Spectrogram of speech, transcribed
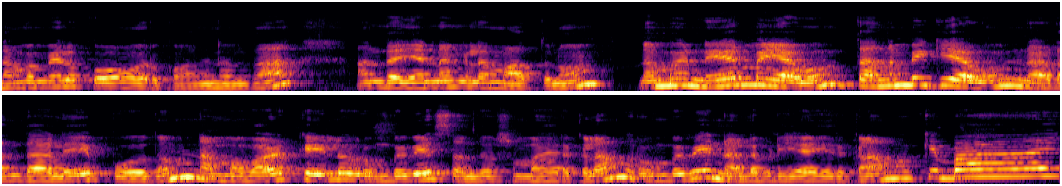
நம்ம மேலே கோபம் இருக்கும். அதனால தான் அந்த எண்ணங்களை மாற்றணும் நம்ம நேர்மையாகவும் தன்னம்பிக்கையாகவும் நடந்தாலே போதும். நம்ம வாழ்க்கையில் ரொம்பவே சந்தோஷமாக இருக்கலாம். ரொம்பவே நல்லபடியாக இருக்கலாம். ஓகே பாய்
